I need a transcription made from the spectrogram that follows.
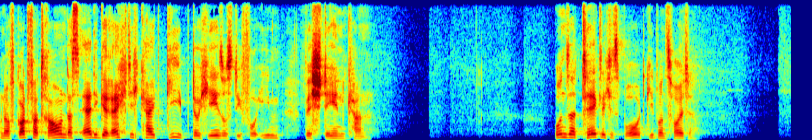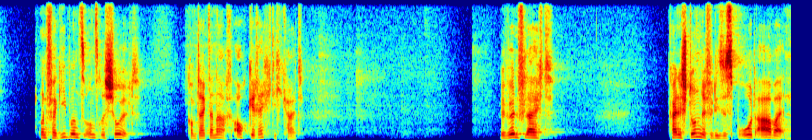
Und auf Gott vertrauen, dass er die Gerechtigkeit gibt durch Jesus, die vor ihm bestehen kann. Unser tägliches Brot gib uns heute und vergib uns unsere Schuld, kommt direkt danach, auch Gerechtigkeit. Wir würden vielleicht keine Stunde für dieses Brot arbeiten.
